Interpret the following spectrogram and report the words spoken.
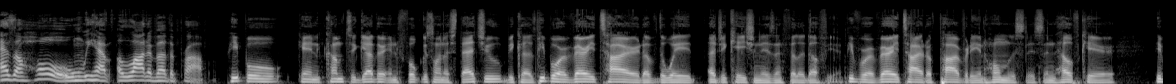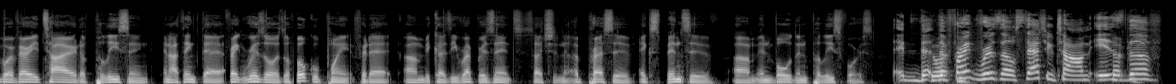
as a whole when we have a lot of other problems. People can come together and focus on a statue because people are very tired of the way education is in Philadelphia. People are very tired of poverty and homelessness and healthcare. People are very tired of policing. And I think that Frank Rizzo is a focal point for that um, because he represents such an oppressive, expensive, um, emboldened police force. The, the Frank Rizzo statue, Tom, is the, the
